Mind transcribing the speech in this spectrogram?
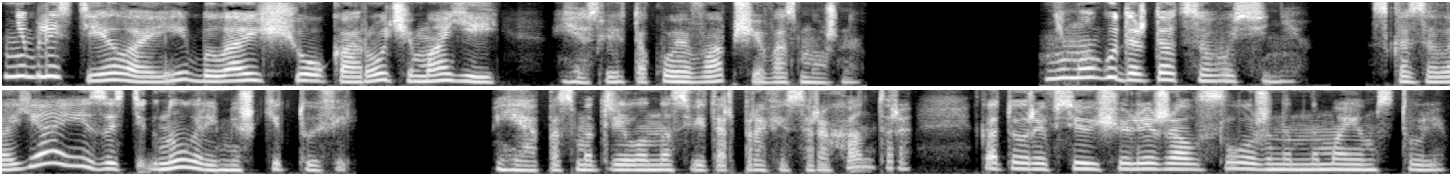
не блестела и была еще короче моей, если такое вообще возможно. «Не могу дождаться осени», — сказала я и застегнула ремешки туфель. Я посмотрела на свитер профессора Хантера, который все еще лежал сложенным на моем стуле.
